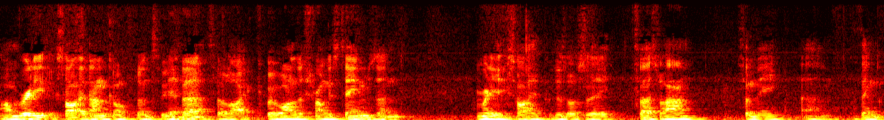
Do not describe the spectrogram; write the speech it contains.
I'm really excited and confident to be Yeah. fair. I feel like we're one of the strongest teams and I'm really excited because obviously first LAN for me. Um, I think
